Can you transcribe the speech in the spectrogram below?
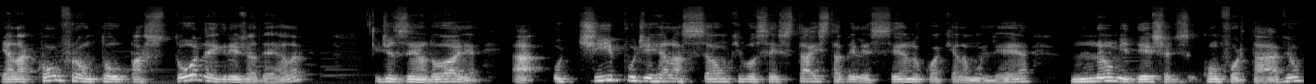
Ela confrontou o pastor da igreja dela, dizendo: Olha, ah, o tipo de relação que você está estabelecendo com aquela mulher não me deixa confortável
